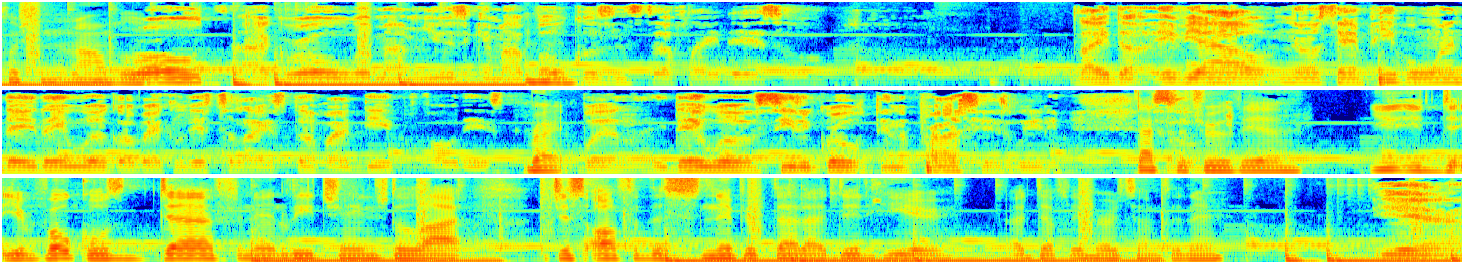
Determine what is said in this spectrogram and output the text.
Pushing an envelope. growth. I grow with my music and my Mm-hmm. vocals and stuff like that. So, like, the, if y'all, you know, what I'm saying, people one day they will go back and listen to like stuff I did before this, Right. but like they will see the growth in the process with it. That's the truth, yeah. You, you, your vocals definitely changed a lot. Just off of the snippet that I did hear, I definitely heard something there. Yeah,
